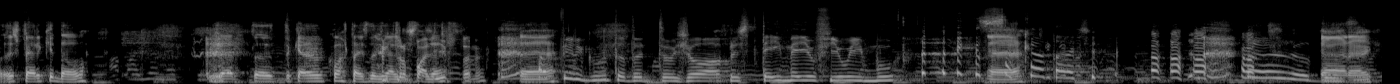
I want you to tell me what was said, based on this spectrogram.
Eu espero que não. Já tô, tô, quero cortar isso da minha lista. né? É. A pergunta do, do João Alves tem meio fio em mu. é. Sacanagem. Ai, meu Deus. Caraca.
